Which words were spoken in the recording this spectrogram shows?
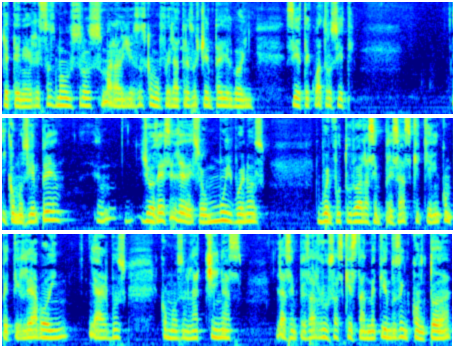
que tener estos monstruos maravillosos como fue la 380 y el Boeing 747. Y como siempre, em, yo le deseo muy buenos, buen futuro a las empresas que quieren competirle a Boeing y a Airbus, como son las chinas, las empresas rusas que están metiéndose con toda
